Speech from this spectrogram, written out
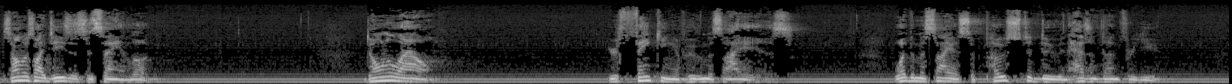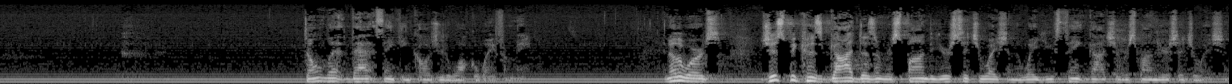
It's almost like Jesus is saying, look, don't allow your thinking of who the Messiah is, what the Messiah is supposed to do and hasn't done for you. Don't let that thinking cause you to walk away from me. In other words, just because God doesn't respond to your situation the way you think God should respond to your situation,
